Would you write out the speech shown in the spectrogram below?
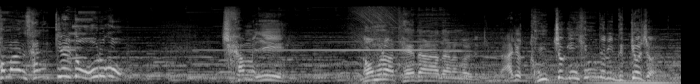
험한 산길도 오르고 참 이 너무나 대단하다는 걸 느낍니다. 아주 동적인 힘들이 느껴져요.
